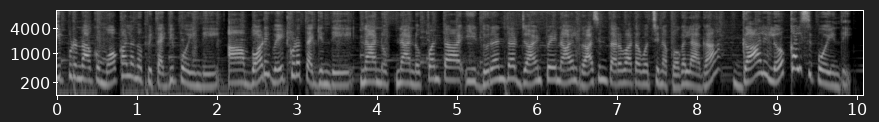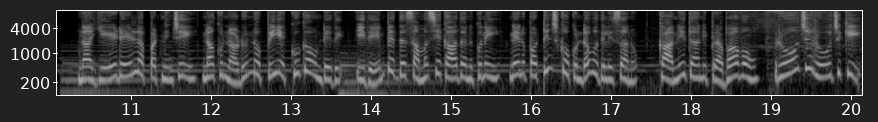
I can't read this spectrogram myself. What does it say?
ఇప్పుడు నాకు మోకాళ్ళ నొప్పి తగ్గిపోయింది. ఆ బాడీ వెయిట్ కూడా తగ్గింది. నా నొప్- నా నొప్పంతా ఈ దురందర్ జాయింట్ పెయిన్ ఆయిల్ రాసిన తర్వాత వచ్చిన పొగలాగా గాలిలో కలిసిపోయింది. నా ఏడేళ్ళప్పట్నుంచి నాకు నడుం నొప్పి ఎక్కువగా ఉండేది. ఇదేం పెద్ద సమస్య కాదనుకుని నేను పట్టించుకోకుండా వదిలేశాను. కానీ దాని ప్రభావం రోజు రోజుకి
